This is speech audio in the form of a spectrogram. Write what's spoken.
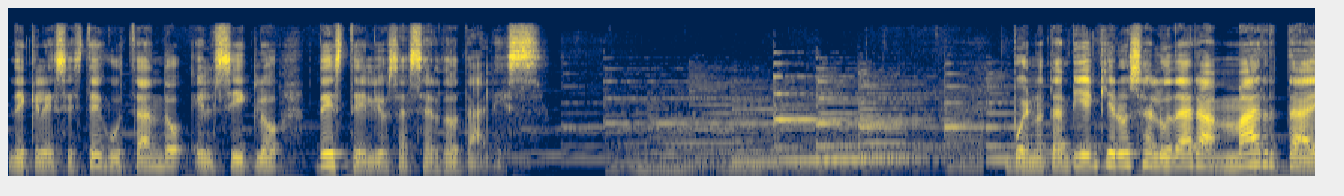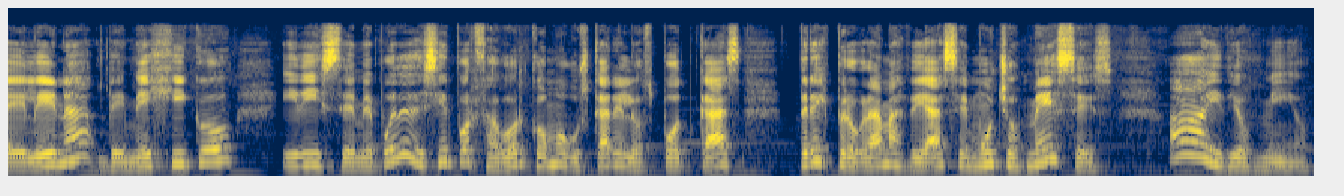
de que les esté gustando el ciclo de estelios sacerdotales. Bueno, también quiero saludar a Marta Elena de México y dice, ¿me puede decir por favor cómo buscar en los podcasts tres programas de hace muchos meses? Ay, Dios mío.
